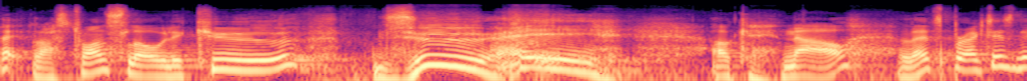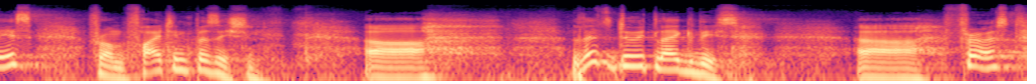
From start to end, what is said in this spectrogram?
Hey, last one, slowly. Q, zu, hey. Okay, now let's practice this from fighting position. Uh, let's do it like this. Uh, first,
